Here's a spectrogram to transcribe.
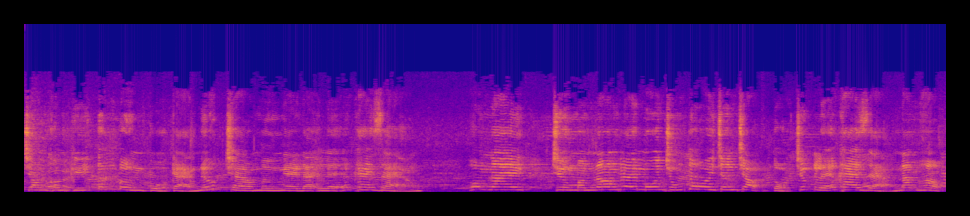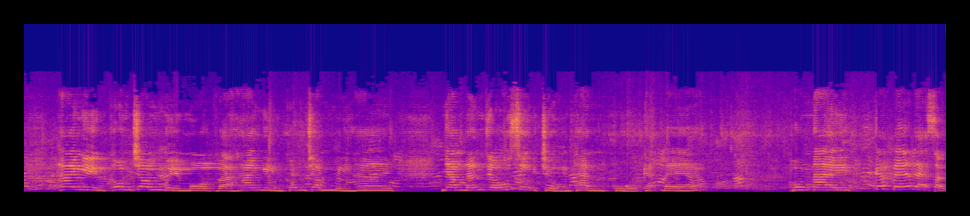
trong không khí tưng bừng của cả nước chào mừng ngày đại lễ khai giảng, hôm nay trường mầm non Raymond chúng tôi trân trọng tổ chức lễ khai giảng năm học 2011 và 2012 nhằm đánh dấu sự trưởng thành của các bé. Hôm nay, các bé đã sẵn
